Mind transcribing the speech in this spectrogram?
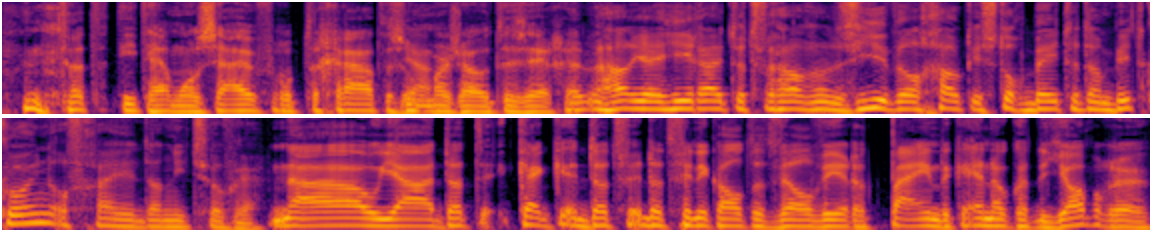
dat het niet helemaal zuiver op de gratis, ja. om maar zo te zeggen. Haal jij hieruit het verhaal van zie je wel, goud is toch beter dan bitcoin? Of ga je dan niet zo ver? Nou ja, dat, kijk, dat, dat vind ik altijd wel weer het pijnlijke en ook het jammere,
